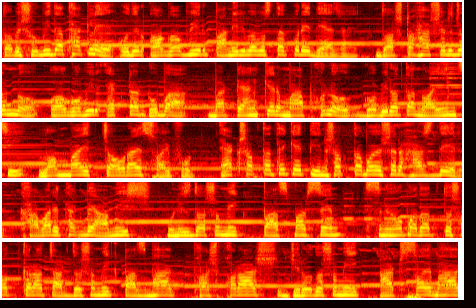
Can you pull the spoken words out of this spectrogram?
তবে সুবিধা থাকলে ওদের অগভীর পানির ব্যবস্থা করে দেয়া যায়। দশটা হাঁসের জন্য অগভীর একটা ডোবা বা ট্যাঙ্কের মাপ হলো গভীরতা নয় ইঞ্চি, লম্বায় চওড়ায় ছয় ফুট। এক সপ্তাহ থেকে তিন সপ্তাহ বয়সের হাঁসদের খাবারে থাকবে আমিষ, উনিশ দশমিক পাঁচ পার্সেন্ট, স্নেহ পদার্থ শতকরা চার দশমিক পাঁচ ভাগ, ফসফরাস জিরো দশমিক আট ছয় ভাগ।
